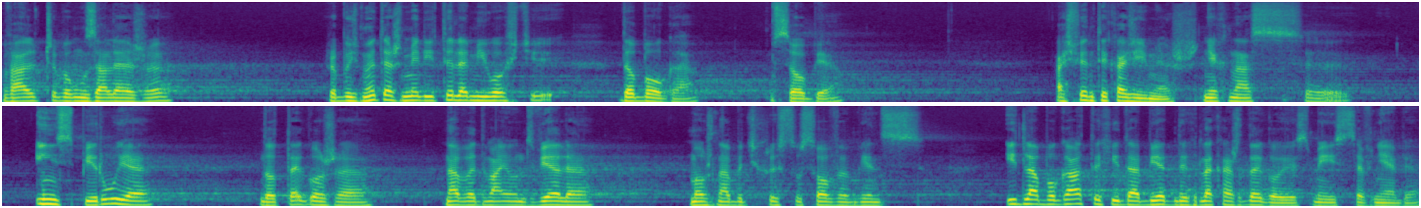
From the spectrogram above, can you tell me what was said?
Walczy, bo mu zależy, żebyśmy też mieli tyle miłości do Boga sobie. A święty Kazimierz niech nas y, inspiruje do tego, że nawet mając wiele, można być Chrystusowym, więc i dla bogatych, i dla biednych, dla każdego jest miejsce w niebie.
